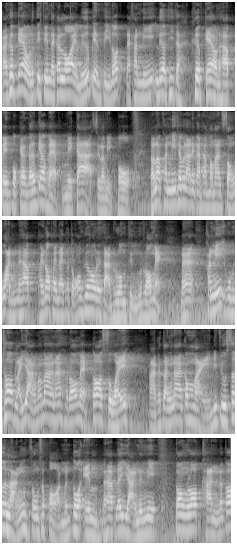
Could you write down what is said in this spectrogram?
การเคลือบแก้วหรือติดฟิล์มแต่กันรอย หรือเปลี่ยนสีรถ แต่คันนี้เลือกที่จะเคลือบแก้วนะครับ เป็นโปรแกรมการเคลือบแก้วแบบ Mega Ceramic Pro สำหรับคันนี้ใช้เวลาในการทำประมาณ 2 วันนะครับ ภายนอกภายในกระจกห้องเครื่องห้องโดยสารรวมถึงล้อแม็กนะฮะคันนี้ผมชอบหลายอย่างมากๆนะล้อแม็กก็สวย อ่ากระจังหน้าก็ใหม่ดิฟฟิวเซอร์หลังทรงสปอร์ตเหมือนตัว M นะครับและอย่างหนึ่งนี่กล้องรอบคัน แล้วก็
